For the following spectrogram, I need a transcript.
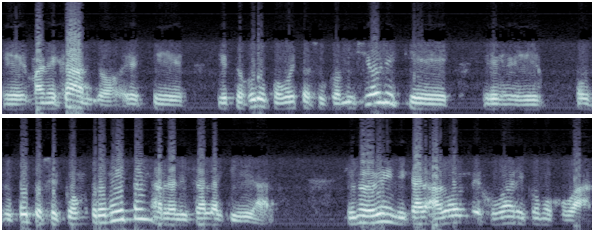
eh, manejando este, estos grupos o estas subcomisiones que, eh, por supuesto, se comprometan a realizar la actividad. Yo no debe indicar a dónde jugar y cómo jugar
